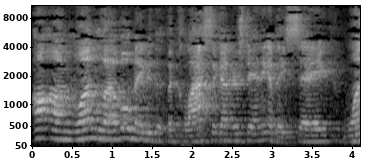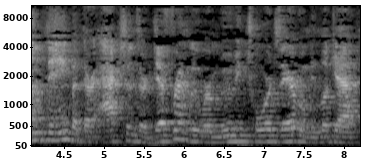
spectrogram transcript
Uh, on one level, maybe the, the, classic understanding of they say one thing, but their actions are different. We were moving towards there when we look at,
